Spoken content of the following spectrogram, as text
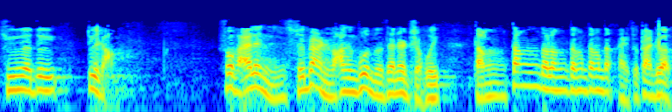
军乐队队长。说白了，你随便你拿根棍子在那指挥，噔噔噔噔噔噔，哎，就干这个。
